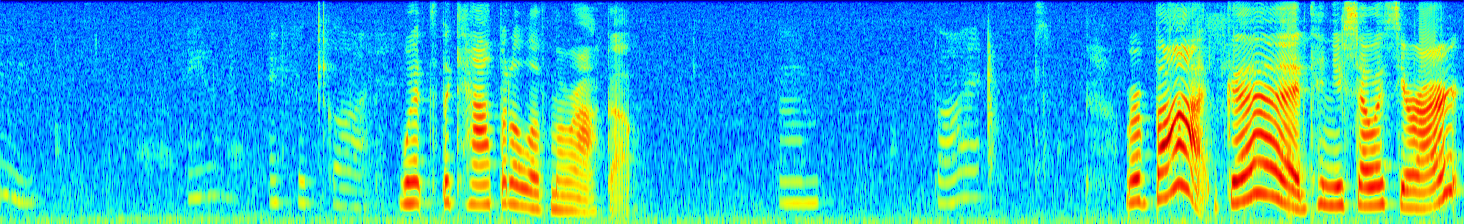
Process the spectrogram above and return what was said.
Hmm. I, I forgot. What's the capital of Morocco? Um, Rabat. Rabat. Good. Can you show us your art?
